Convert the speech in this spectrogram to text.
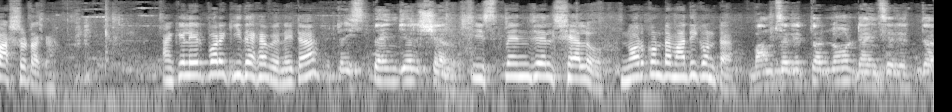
পাঁচশো টাকা। আঙ্কেল এরপরে কি দেখাবেন এটা? এটা স্পেঞ্জেল শেল স্পেঞ্জেল শ্যালো। নর কোনটা মাদি কোনটা? বাম সাইডেরটা নর ডাইন সাইডেরটা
